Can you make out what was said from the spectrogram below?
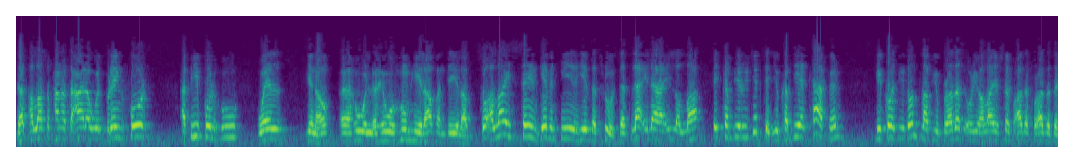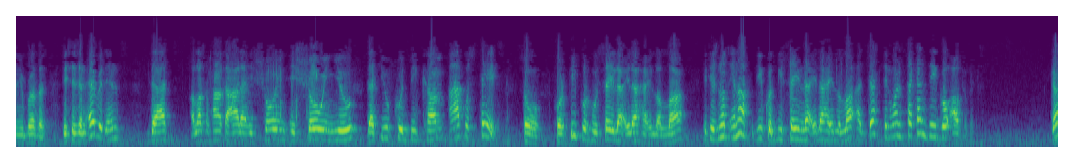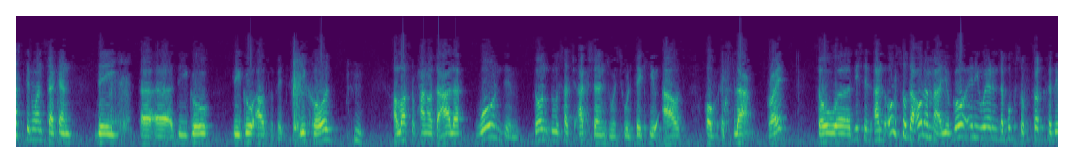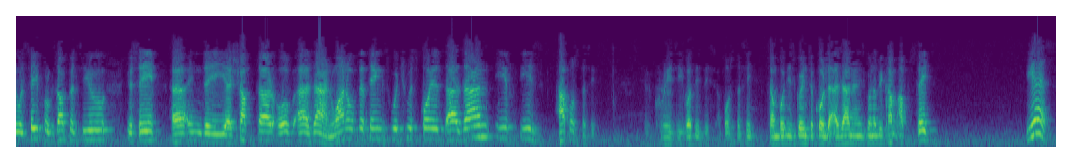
that Allah subhanahu wa ta'ala will bring forth a people who will you know uh, who will who, whom he love and they love so Allah is saying given here here the truth that la ilaha illallah it can be rejected you can be a kafir because you don't love your brothers or you allow yourself other for other than your brothers this is an evidence that Allah subhanahu wa ta'ala is showing, is showing you that you could become apostate. So for people who say La ilaha illallah, it is not enough. You could be saying La ilaha illallah and just in one second they go out of it. Just in one second they, uh, uh, they, go, they go out of it. Because Allah subhanahu wa ta'ala warned them, don't do such actions which will take you out of Islam. Right? So uh, this is, and also the ulama, you go anywhere in the books of fiqh, they will say, for example, to you, you say uh, in the uh, chapter of azan, one of the things which will spoil azan if is apostasy. You're crazy, what is this apostasy? Somebody is going to call the azan and he's going to become apostate? Yes,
